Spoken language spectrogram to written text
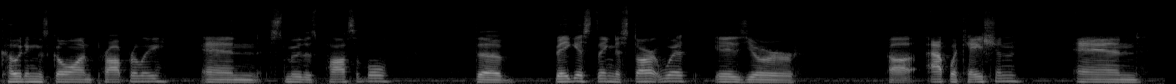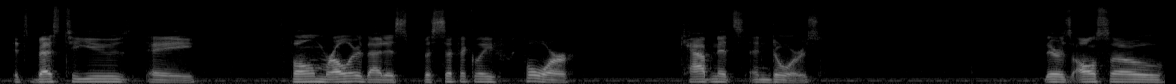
coatings go on properly and smooth as possible. The biggest thing to start with is your uh, application and it's best to use a foam roller that is specifically for cabinets and doors. There's also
